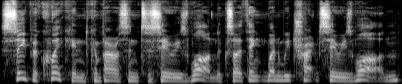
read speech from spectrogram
super quick in comparison to series 1 because I think when we tracked series 1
